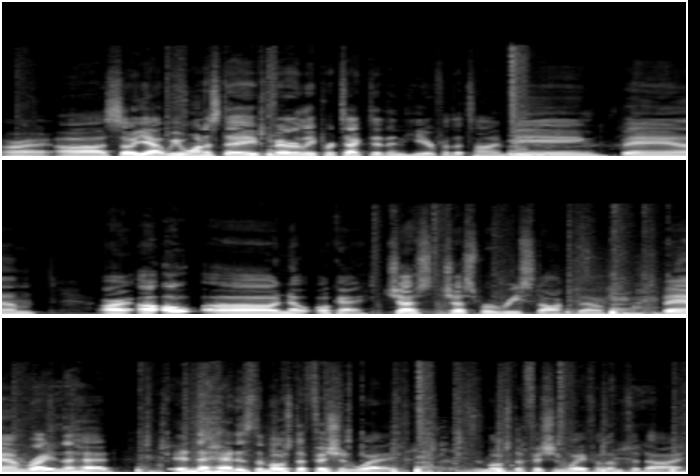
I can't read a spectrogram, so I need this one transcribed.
Alright, uh, so yeah, we want to stay fairly protected in here for the time being. Bam. Alright, uh, oh, uh, no, okay. Chest, chest were restocked, though. Bam, right in the head. In the head is the most efficient way the most efficient way for them to die.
